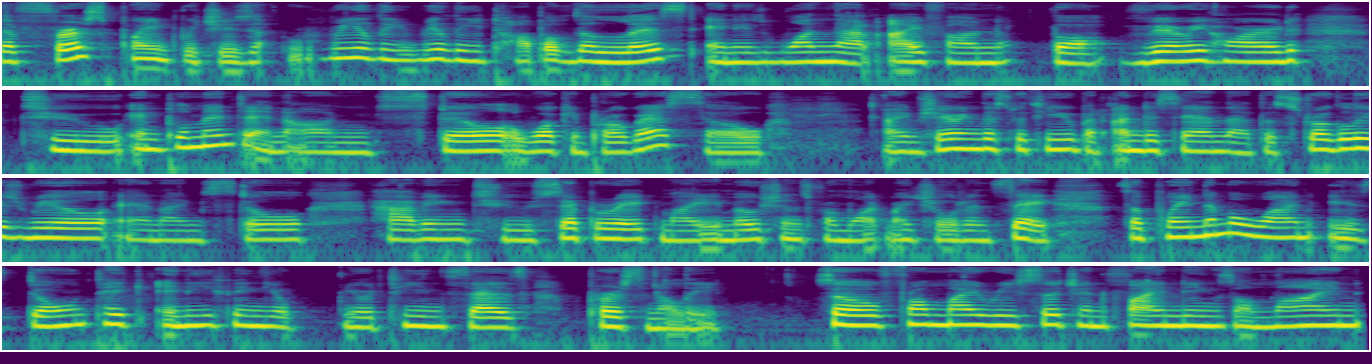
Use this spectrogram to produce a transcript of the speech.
The first point, which is really, really top of the list and is one that I found the very hard to implement, and I'm still a work in progress. So I'm sharing this with you, but understand that the struggle is real and I'm still having to separate my emotions from what my children say. So, point number one is don't take anything your your teen says personally. So, from my research and findings online,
